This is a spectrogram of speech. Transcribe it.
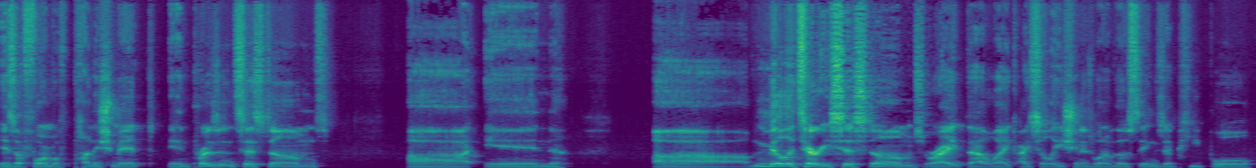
is a form of punishment in prison systems, uh, in uh, military systems, right? That like isolation is one of those things that people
